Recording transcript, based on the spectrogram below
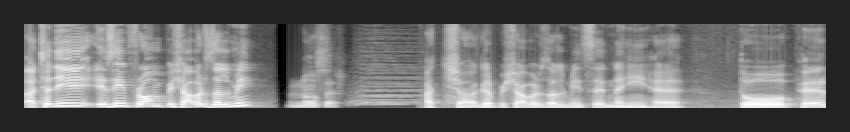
अच्छा जी is he from Peshawar Zalmi no sir अच्छा अगर पेशावर जलमी से नहीं है तो फिर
